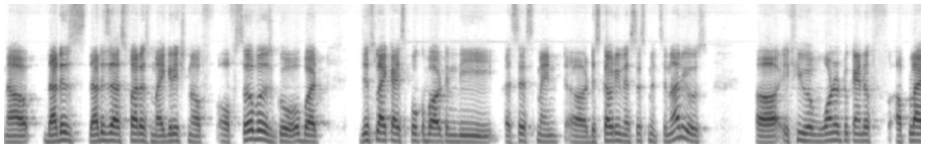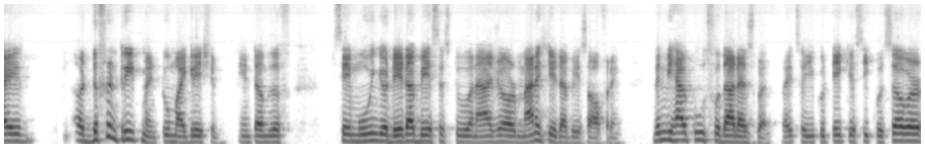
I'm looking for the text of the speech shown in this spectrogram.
now that is that is as far as migration of, of servers go but just like i spoke about in the assessment uh, discovery and assessment scenarios uh, if you have wanted to kind of apply a different treatment to migration in terms of say moving your databases to an azure managed database offering. Then we have tools for that as well right? So you could take your sql server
